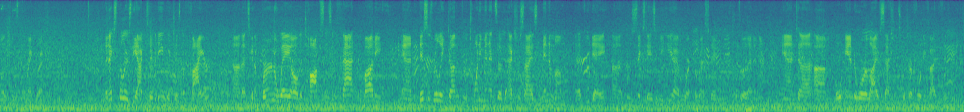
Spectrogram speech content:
emotions in the right direction. The next pillar is the activity, which is the fire. Uh, that's going to burn away all the toxins and fat in the body and this is really done through 20 minutes of exercise minimum every day, uh, six days a week. You have a rest day, we'll throw that in there. And, uh, um, and or live sessions, which are 45 to 50 minutes.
